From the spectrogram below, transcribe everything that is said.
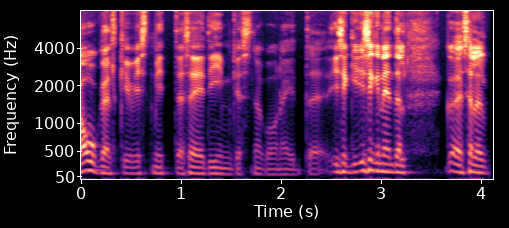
kaugeltki vist mitte see tiim, kes nagu neid, äh, isegi, isegi nendel, sellel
